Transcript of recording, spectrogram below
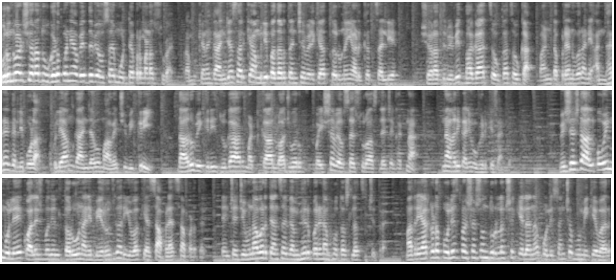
कुरुंदवाड शहरात उघडपणे अवैध व्यवसाय मोठ्या प्रमाणात सुरू आहे. प्रामुख्याने गांजासारख्या अंमली पदार्थांच्या विळक्यात तरुणाई अडकत चालली आहे शहरातील विविध भागात चौका चौकात पान टपऱ्यांवर आणि अंधाऱ्या गल्ली बोळात खुलेआम गांजा व माव्याची विक्री दारू विक्री जुगार मटका लॉजवर वैश्य व्यवसाय सुरू असल्याच्या घटना नागरिकांनी उघडकीस आणल्या. विशेषतः अल्पवयीन मुले कॉलेजमधील तरुण आणि बेरोजगार युवक या सापळ्यात सापडत आहेत त्यांच्या जीवनावर त्यांचा गंभीर परिणाम होत असल्याचं चित्र आहे. मात्र याकडे पोलीस प्रशासन दुर्लक्ष केल्यानं पोलिसांच्या भूमिकेवर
